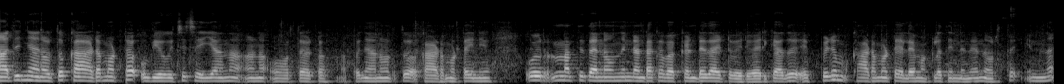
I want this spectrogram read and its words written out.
ആദ്യം ഞാൻ കാടമുട്ട ഉപയോഗിച്ച് ചെയ്യാമെന്നാണ് ഓർത്ത് കേട്ടോ. അപ്പോൾ ഞാൻ കാടമുട്ട ഇനി ഒരെണ്ണത്തിൽ തന്നെ ഒന്നും രണ്ടൊക്കെ വെക്കേണ്ടതായിട്ട് വരുമായിരിക്കും അത് എപ്പോഴും കാടമുട്ടയല്ലേ മക്കൾ തിന്നുന്നതെന്ന് ഓർത്ത് ഇന്ന്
